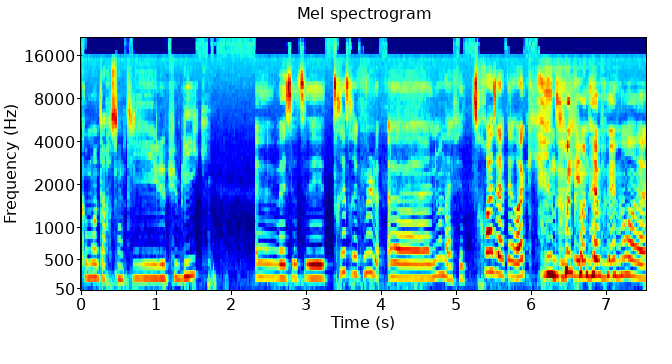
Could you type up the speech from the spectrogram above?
Comment t'as ressenti le public? Euh, bah, C'était très très cool. Euh, nous, on a fait trois apérocs, donc on a vraiment euh,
